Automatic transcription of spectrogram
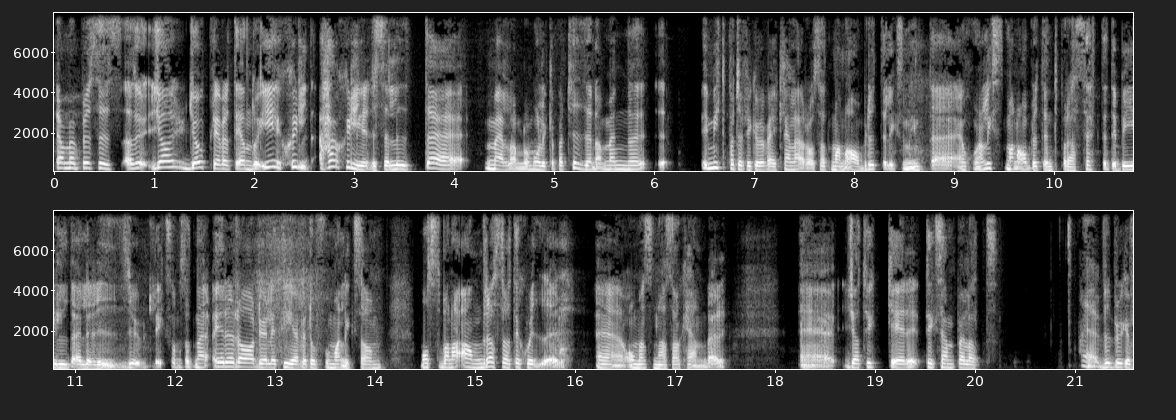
Ja, men precis. Alltså, jag, jag upplever att det ändå är skild... Här skiljer det sig lite mellan de olika partierna, men eh, i mitt parti fick vi verkligen lära oss att man avbryter liksom inte en journalist, man avbryter inte på det här sättet i bild eller i ljud. Liksom. Så att när, är det radio eller tv då får man liksom, måste man ha andra strategier eh, om en sån här sak händer. Eh, jag tycker till exempel att eh, vi brukar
